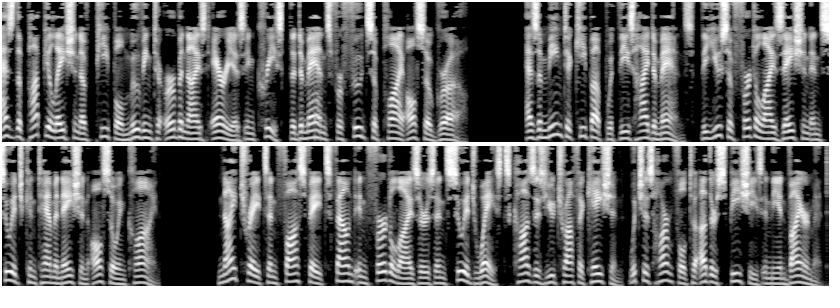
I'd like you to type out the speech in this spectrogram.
As the population of people moving to urbanized areas increase, the demands for food supply also grow. As a mean to keep up with these high demands, the use of fertilization and sewage contamination also incline. Nitrates and phosphates found in fertilizers and sewage wastes causes eutrophication, which is harmful to other species in the environment.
